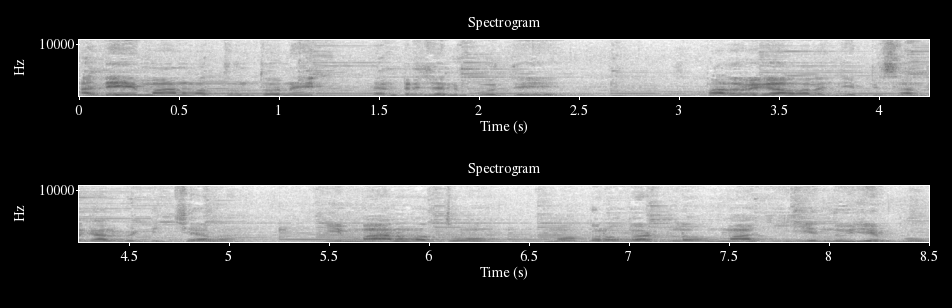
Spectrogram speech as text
అదే మానవత్వంతోనే తండ్రి చనిపోతే పదవి కావాలని చెప్పి సంతకాలు పెట్టించావా? ఈ మానవత్వం మొగ్గలగడ్డలో మాకు ఎందుకు చెప్పు?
